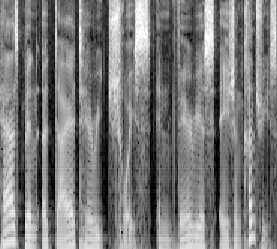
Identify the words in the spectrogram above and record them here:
has been a dietary choice in various Asian countries.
